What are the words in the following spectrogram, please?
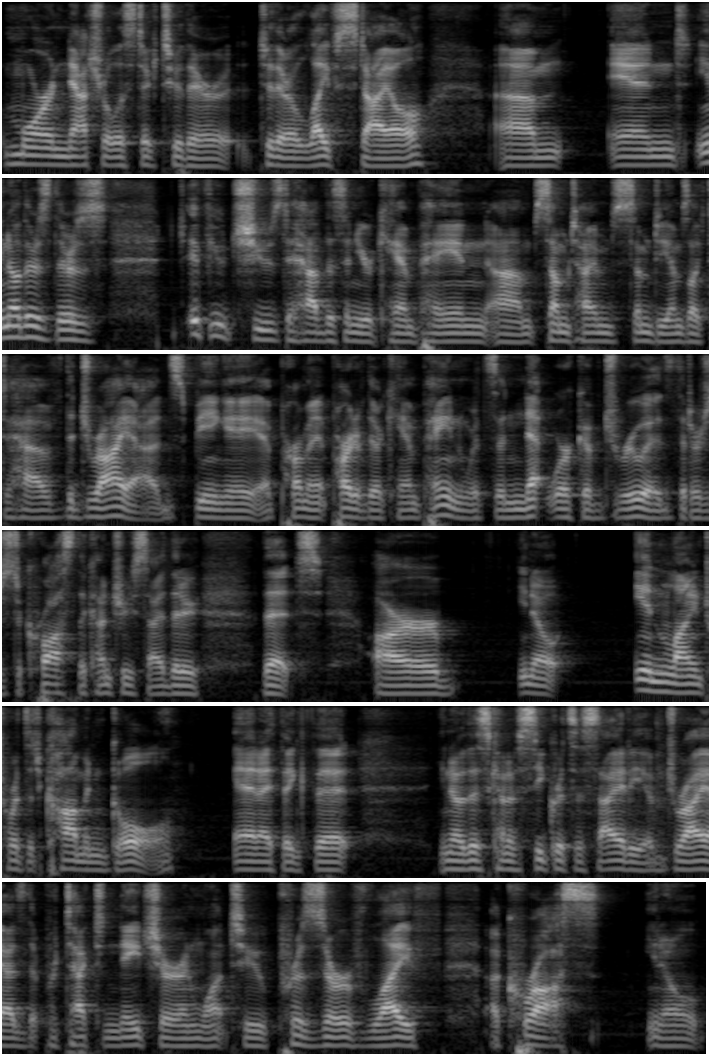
more naturalistic to their to their lifestyle. Um, and you know, there's there's if you choose to have this in your campaign, um, sometimes some DMs like to have the dryads being a, a, permanent part of their campaign, where it's a network of druids that are just across the countryside that are that are you know in line towards a common goal. And I think that you know this kind of secret society of dryads that protect nature and want to preserve life across you know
